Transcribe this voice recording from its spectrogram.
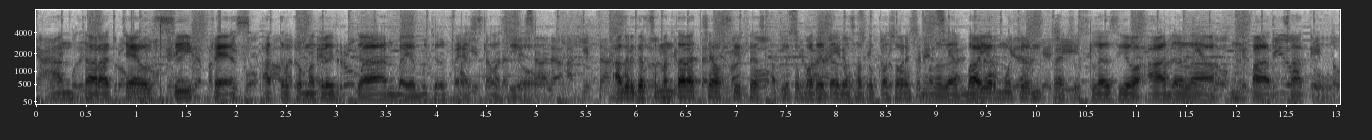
Antara Chelsea vs Atletico Madrid dan Bayern Munchen vs Lazio. Agregat sementara Chelsea vs Atletico Madrid adalah 1-0 Sementara Bayern Munchen vs Lazio adalah 4-1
